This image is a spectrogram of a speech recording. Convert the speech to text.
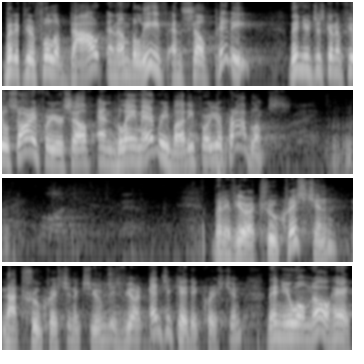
But if you're full of doubt and unbelief and self pity, then you're just going to feel sorry for yourself and blame everybody for your problems. But if you're a true Christian, not true Christian, excuse me, if you're an educated Christian, then you will know hey,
